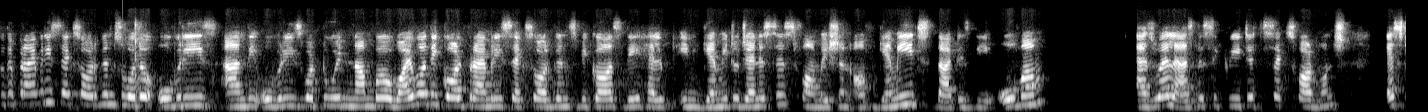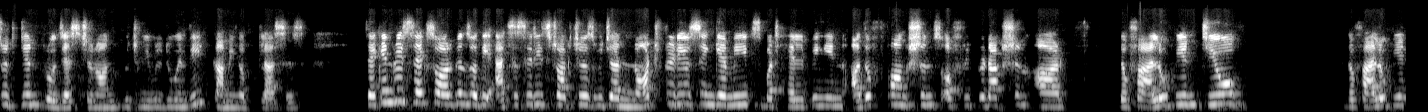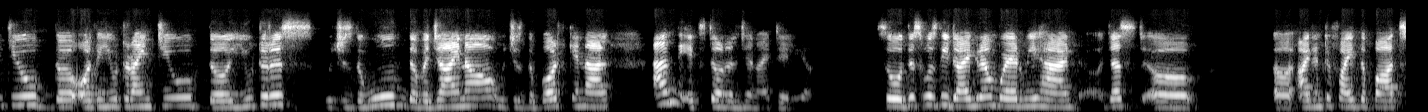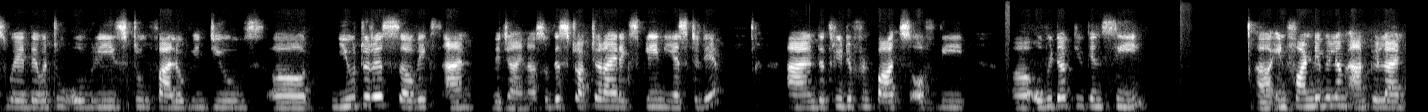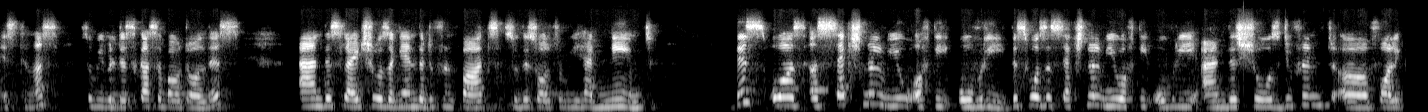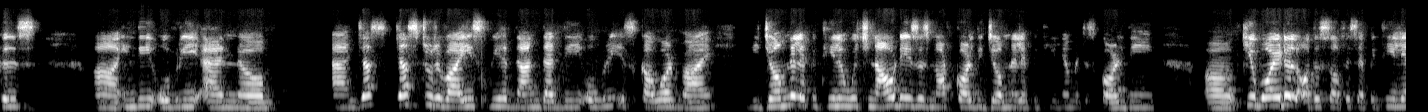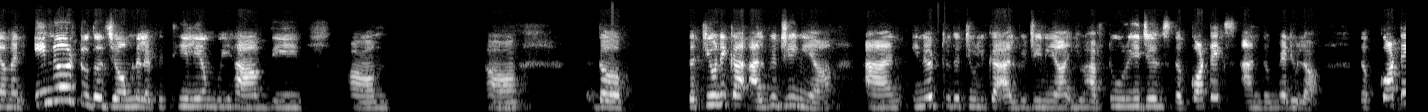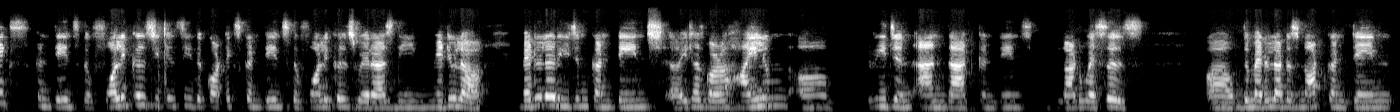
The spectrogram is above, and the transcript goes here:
So the primary sex organs were the ovaries and the ovaries were two in number. Why were they called primary sex organs? Because they helped in gametogenesis, formation of gametes, that is the ovum, as well as the secreted sex hormones, estrogen, progesterone, which we will do in the coming up classes. Secondary sex organs are the accessory structures which are not producing gametes but helping in other functions of reproduction are the fallopian tube, the fallopian tube, the or the uterine tube, the uterus, which is the womb, the vagina, which is the birth canal, and the external genitalia. So this was the diagram where we had just uh, uh, identified the parts where there were two ovaries, two fallopian tubes, uh, uterus, cervix, and vagina. So this structure I had explained yesterday, and the three different parts of the uh, oviduct you can see uh, infundibulum, ampulla, and isthmus. So we will discuss about all this. And this slide shows again the different parts. So this also we had named. This was a sectional view of the ovary. This was a sectional view of the ovary and this shows different uh, follicles uh, in the ovary and uh, and just just to revise we had done that the ovary is covered by the germinal epithelium which nowadays is not called the germinal epithelium it is called the uh, cuboidal or the surface epithelium. And inner to the germinal epithelium, we have the um, uh, the the tunica albuginea, and inner to the tunica albuginea, you have two regions: the cortex and the medulla. The cortex contains the follicles. You can see the cortex contains the follicles, whereas the medulla medulla region contains uh, it has got a hilum uh, region, and that contains blood vessels uh, the medulla does not contain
